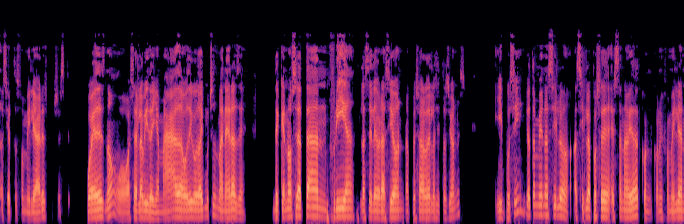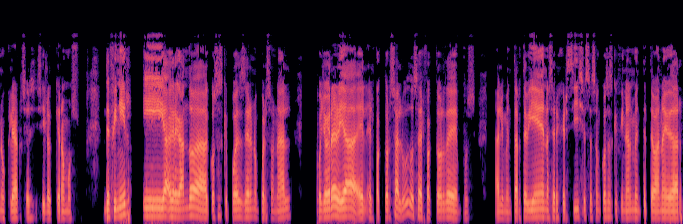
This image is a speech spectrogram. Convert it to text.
a ciertos familiares, pues este, puedes, ¿no? O hacer la videollamada, o digo, hay muchas maneras de, de que no sea tan fría la celebración a pesar de las situaciones. Y pues sí, yo también así lo así la pasé esta Navidad con, con mi familia nuclear, si, lo queramos definir. Y agregando a cosas que puedes hacer en lo personal, pues yo agregaría el, el factor salud, o sea, el factor de pues alimentarte bien, hacer ejercicio, esas son cosas que finalmente te van a ayudar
